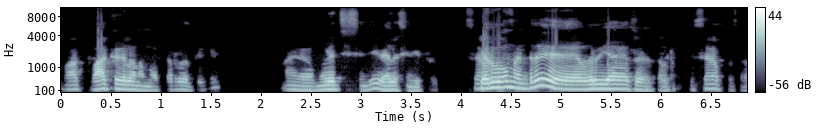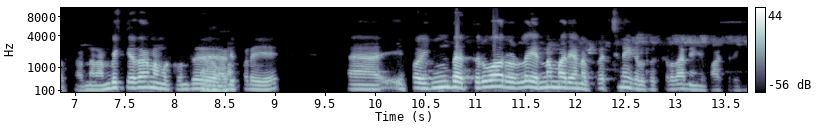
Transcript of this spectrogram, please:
வாக்கு வாக்குகளை நம்ம பெறுறதுக்கு நாங்க முயற்சி செஞ்சு வேலை செஞ்சுட்டு பெறுவோம் என்று உறுதியாக சொல்- சொல்றேன். சிறப்பு சிறப்பு. அந்த நம்பிக்கை தான் நமக்கு வந்து. அடிப்படையே. இப்போ இந்த திருவாரூர்ல என்ன மாதிரியான பிரச்சனைகள் இருக்கிறதா நீங்க பாக்குறீங்க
